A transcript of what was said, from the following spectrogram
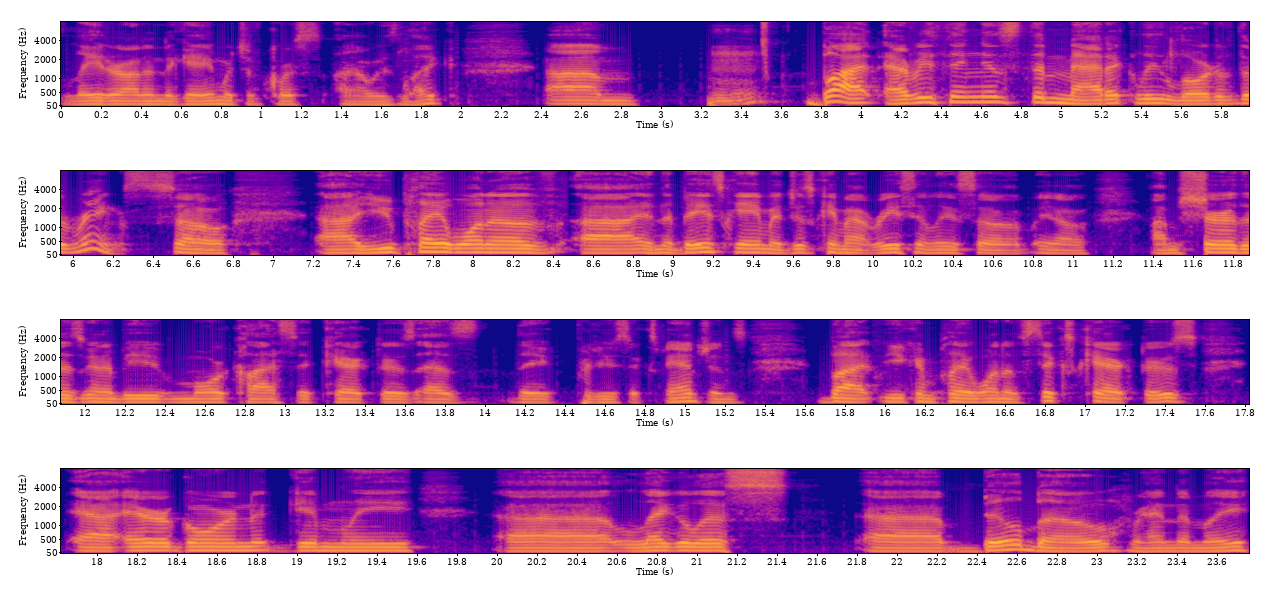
later on in the game, which of course I always like. Um, Mhm. But everything is thematically Lord of the Rings. So uh, you play one of uh, in the base game. It just came out recently, so you know I'm sure there's going to be more classic characters as they produce expansions. But you can play one of six characters: uh, Aragorn, Gimli, uh, Legolas, uh, Bilbo, randomly,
